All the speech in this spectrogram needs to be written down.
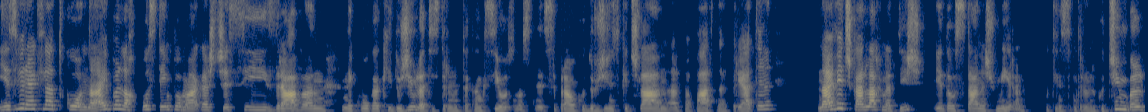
jaz bi rekla tako, najbolj lahko s tem pomagaš, če si zraven nekoga, ki doživlja tisti trenutek anksioznosti, se pravi, kot družinski član ali pa partner, prijatelj. Največ, kar lahko narediš, je, da ostaneš miren v tem trenutku. Čim bolj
